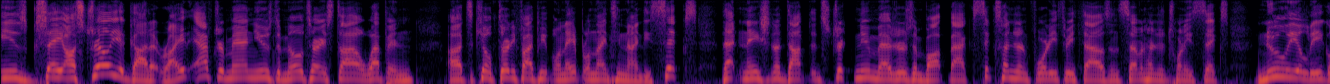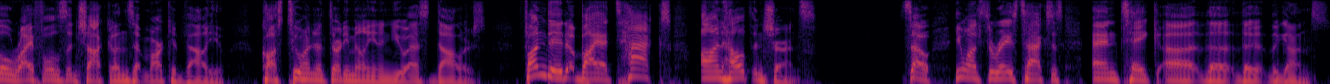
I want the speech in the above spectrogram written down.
is say Australia got it right after man used a military style weapon uh, to kill 35 people in April 1996. That nation adopted strict new measures and bought back 643,726 newly illegal rifles and shotguns at market value. Cost 230 million in US dollars. Funded by a tax on health insurance. So he wants to raise taxes and take uh, the, the the guns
